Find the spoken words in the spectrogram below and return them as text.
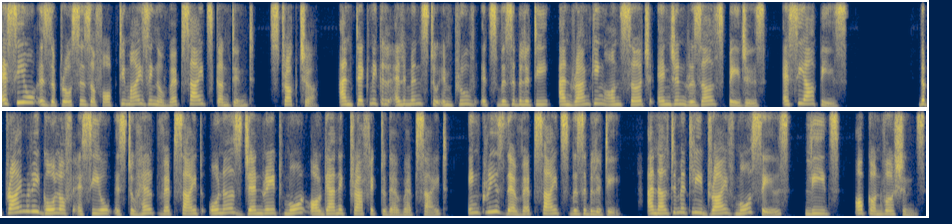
SEO is the process of optimizing a website's content, structure, and technical elements to improve its visibility and ranking on search engine results pages, SERPs. The primary goal of SEO is to help website owners generate more organic traffic to their website, increase their website's visibility, and ultimately drive more sales, leads, or conversions.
